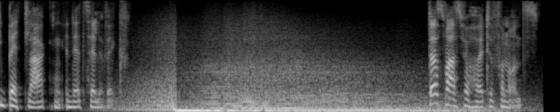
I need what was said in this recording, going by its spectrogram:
die Bettlaken in der Zelle weg. Das war's für heute von uns.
